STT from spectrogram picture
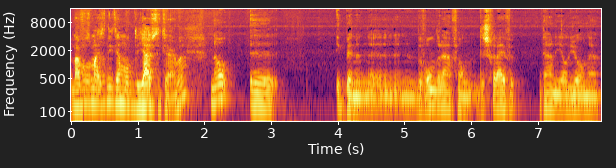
maar volgens mij is dat niet helemaal de juiste term. Nou, uh, ik ben een, een, bewonderaar van de schrijver Daniel Jona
